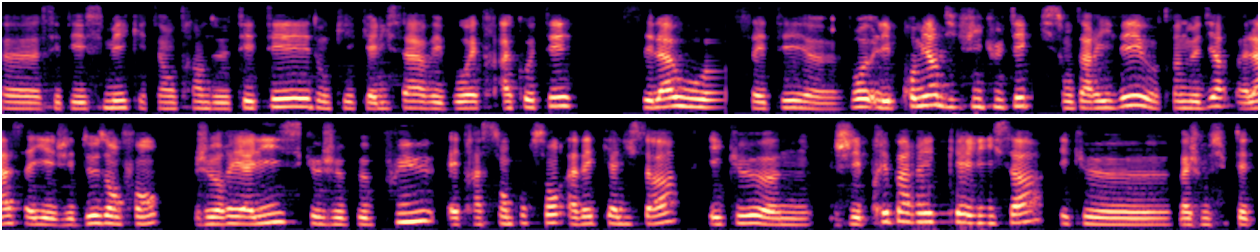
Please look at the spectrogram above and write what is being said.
euh, c'était Esmé qui était en train de téter, donc Kalissa avait beau être à côté. C'est là où ça a été euh, les premières difficultés qui sont arrivées, en train de me dire, bah là, ça y est, j'ai deux enfants, je réalise que je peux plus être à 100% avec Kalissa et que j'ai préparé Kalissa et que bah, je me suis peut-être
